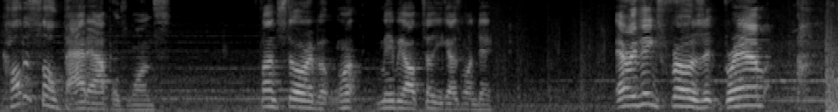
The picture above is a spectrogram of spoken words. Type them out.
Called us all bad apples once. Fun story, but one, maybe I'll tell you guys one day. Everything's frozen, Graham.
